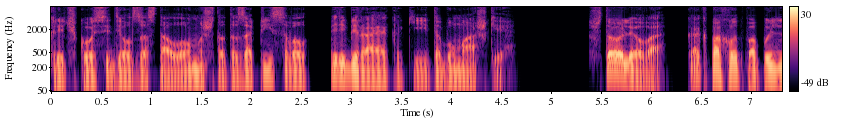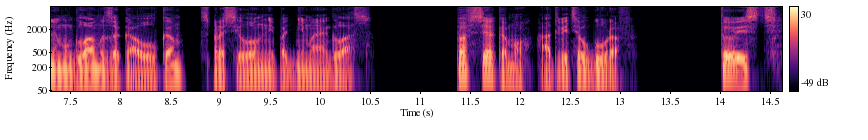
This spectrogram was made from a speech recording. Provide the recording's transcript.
Кричко сидел за столом и что-то записывал, перебирая какие-то бумажки. «Что, Лева, как поход по пыльным углам и закоулкам?» — спросил он, не поднимая глаз. «По-всякому», — ответил Гуров. «То есть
